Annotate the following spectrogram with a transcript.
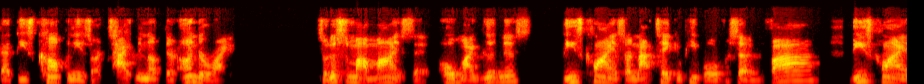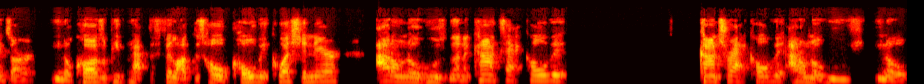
that these companies are tightening up their underwriting. So this is my mindset. Oh my goodness, these clients are not taking people over 75. These clients are, you know, causing people to have to fill out this whole COVID questionnaire. I don't know who's going to contact COVID, contract COVID. I don't know who's, you know,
